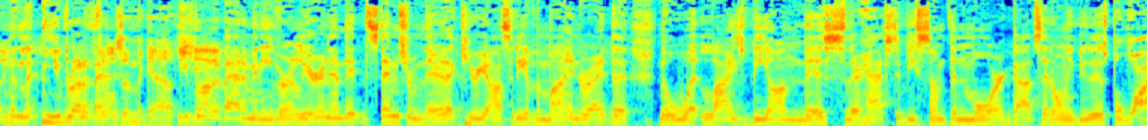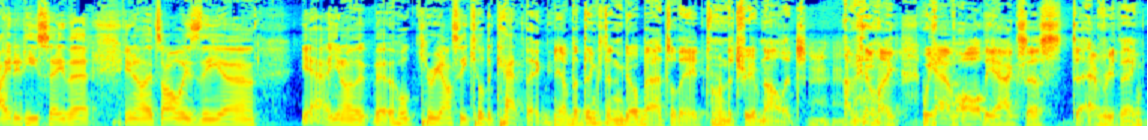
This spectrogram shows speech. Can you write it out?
like- but like, you brought up Fills in the gaps. You brought Yeah. up Adam and Eve earlier, and then it stems from there. That curiosity of the mind, right? The the what lies beyond this. There has to be something more. God said only do this, but why did He say that? You know, it's always the uh, yeah. You know, the, the whole curiosity killed the cat thing. Yeah, but things didn't go bad till they ate from the tree of knowledge. Mm-hmm. I mean, like we have all the access to everything,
